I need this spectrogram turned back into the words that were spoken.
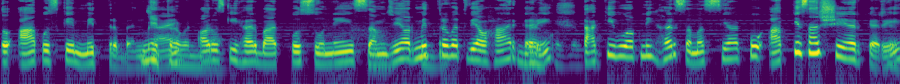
तो आप उसके मित्र बन जाएँ और उसकी हर बात को सुने समझें और मित्रवत व्यवहार करें। ताकि वो अपनी हर समस्या को आपके साथ शेयर करे।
